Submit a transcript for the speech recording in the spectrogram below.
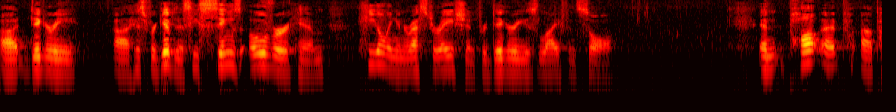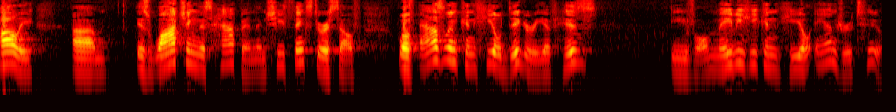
uh, Diggory uh, his forgiveness. He sings over him healing and restoration for Diggory's life and soul. And Paul, uh, uh, Polly um, is watching this happen, and she thinks to herself, well, if Aslan can heal Diggory of his evil, maybe he can heal Andrew too.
